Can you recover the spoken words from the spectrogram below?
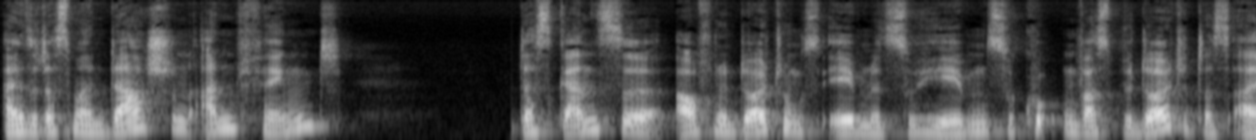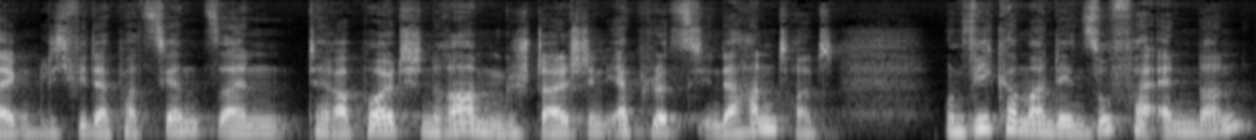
Also, dass man da schon anfängt, das Ganze auf eine Deutungsebene zu heben, zu gucken, was bedeutet das eigentlich, wie der Patient seinen therapeutischen Rahmen gestaltet, den er plötzlich in der Hand hat. Und wie kann man den so verändern,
